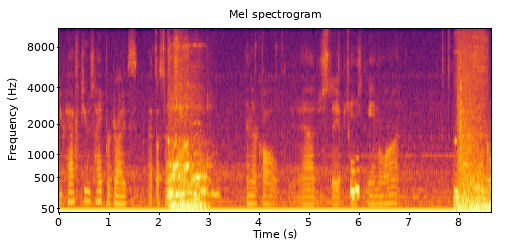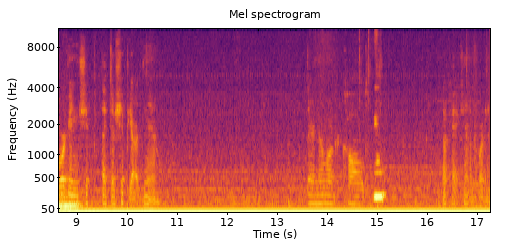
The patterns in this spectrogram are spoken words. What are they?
you have to use hyperdrives at the start and they're called, yeah, just they have changed the game a lot. Gorgon ship, like their shipyard now. They're no longer called. Okay, I can't afford it.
